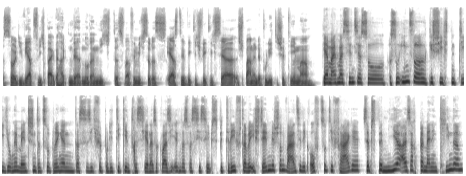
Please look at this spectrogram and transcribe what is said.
soll die Wehrpflicht beibehalten werden oder nicht? Das war für mich so das erste wirklich, wirklich sehr spannende politische Thema. Ja, manchmal sind es ja so, so Inselgeschichten, die junge Menschen dazu bringen, dass sie sich für Politik interessieren. Also quasi irgendwas, was sie selbst betrifft. Aber ich stelle mir schon wahnsinnig oft so die Frage, selbst bei mir als auch bei meinen Kindern,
